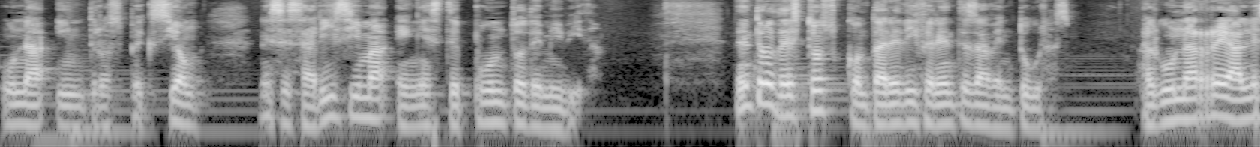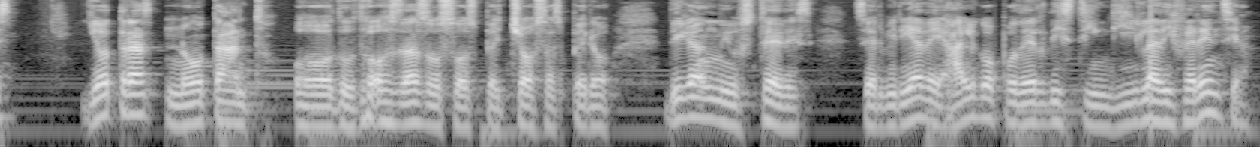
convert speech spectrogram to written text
una introspección necesarísima en este punto de mi vida. Dentro de estos contaré diferentes aventuras, algunas reales y otras no tanto, o dudosas o sospechosas, pero díganme ustedes, ¿serviría de algo poder distinguir la diferencia?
